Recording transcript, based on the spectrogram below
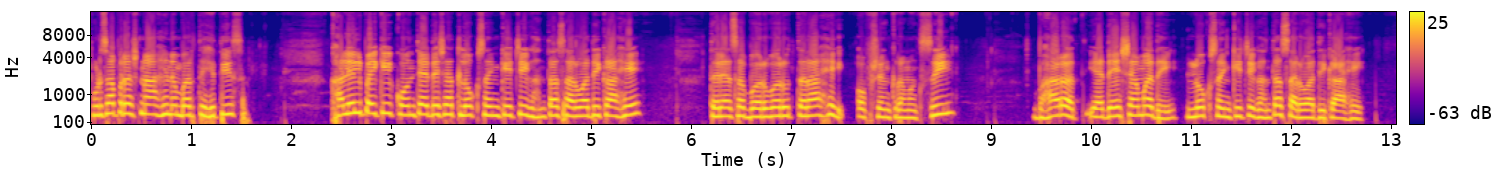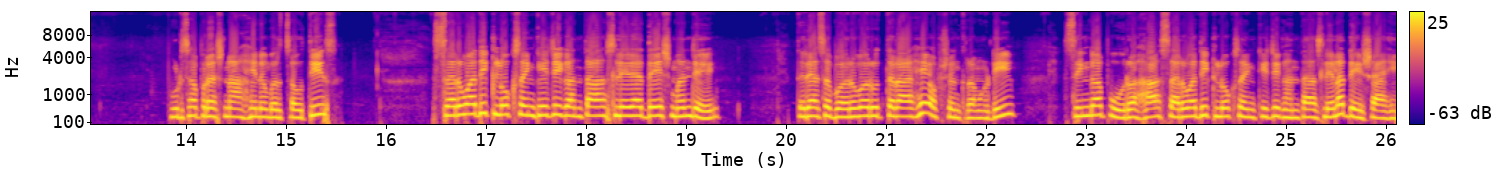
पुढचा प्रश्न आहे नंबर तेहतीस. खालीलपैकी कोणत्या देशात लोकसंख्येची घनता सर्वाधिक आहे? तर याचं बरोबर उत्तर आहे ऑप्शन क्रमांक सी. भारत या देशामध्ये लोकसंख्येची घनता सर्वाधिक आहे. पुढचा प्रश्न आहे नंबर चौतीस. सर्वाधिक लोकसंख्येची घनता असलेला देश म्हणजे तर याचं बरोबर उत्तर आहे. ऑप्शन क्रमांक डी सिंगापूर हा सर्वाधिक लोकसंख्येची घनता असलेला देश आहे.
